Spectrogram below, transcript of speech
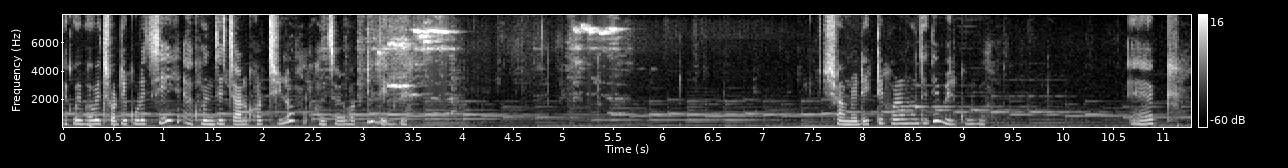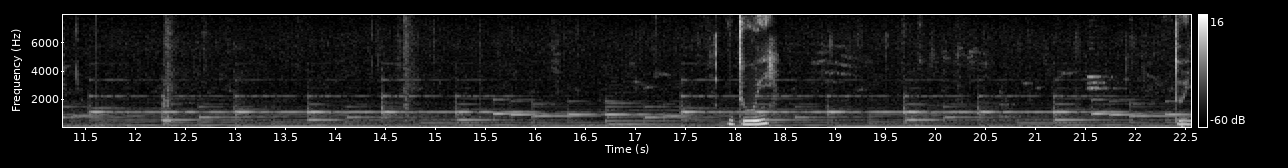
একইভাবে ছটি করেছি, এখন যে চার ঘর ছিল, এখন চার ঘরটি দেখবে। সামনের একটি ঘরের মধ্যে দিয়ে বের করব। এক। দুই। দুই।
